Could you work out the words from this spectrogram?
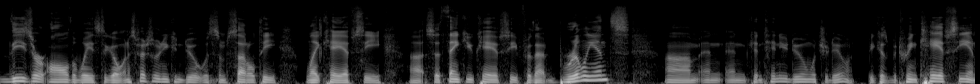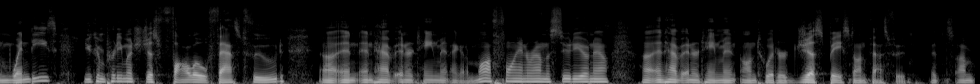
these are all the ways to go, and especially when you can do it with some subtlety like KFC. Uh, so thank you KFC for that brilliance um, and and continue doing what you're doing because between KFC and Wendy's, you can pretty much just follow fast food uh, and and have entertainment. I got a moth flying around the studio now, uh, and have entertainment on Twitter just based on fast food. It's I'm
